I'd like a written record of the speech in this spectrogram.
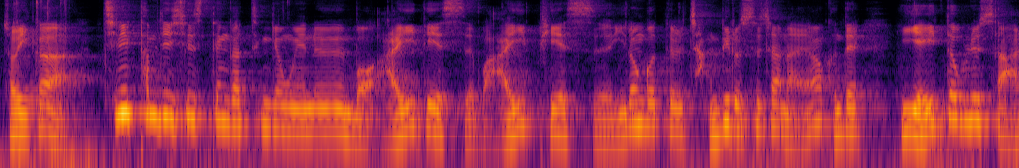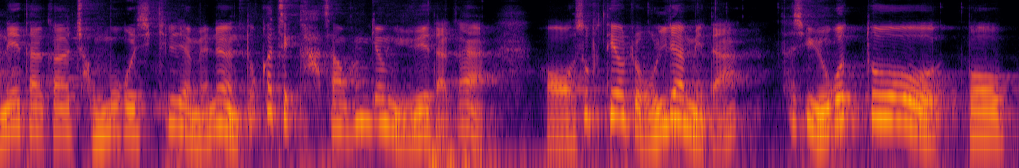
저희가 침입 탐지 시스템 같은 경우에는 뭐 IDS, 뭐 IPS 이런 것들 장비로 쓰잖아요. 근데 이 AWS 안에다가 접목을 시키려면은 똑같이 가상 환경 위에다가 어, 소프트웨어를 올려 합니다. 사실 이것도 뭐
